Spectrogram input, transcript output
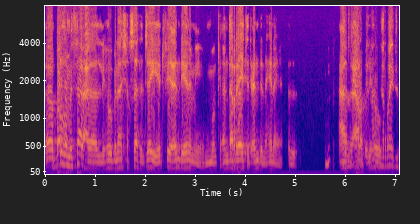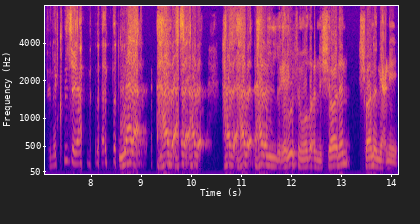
برضو مثال على اللي هو بناء الشخصيات الجيد في عندي انمي ممكن underrated عندنا هنا يعني في العالم العربي اللي هو كل شيء لا لا هذا هذا هذا هذا هذا هذا الغريب في الموضوع إنه شونن شونن يعني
